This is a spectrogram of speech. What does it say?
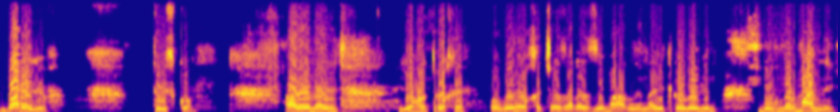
барелів тиску. Але навіть його трохи повело, хоча зараз зима, але навіть коли він був нормальний,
